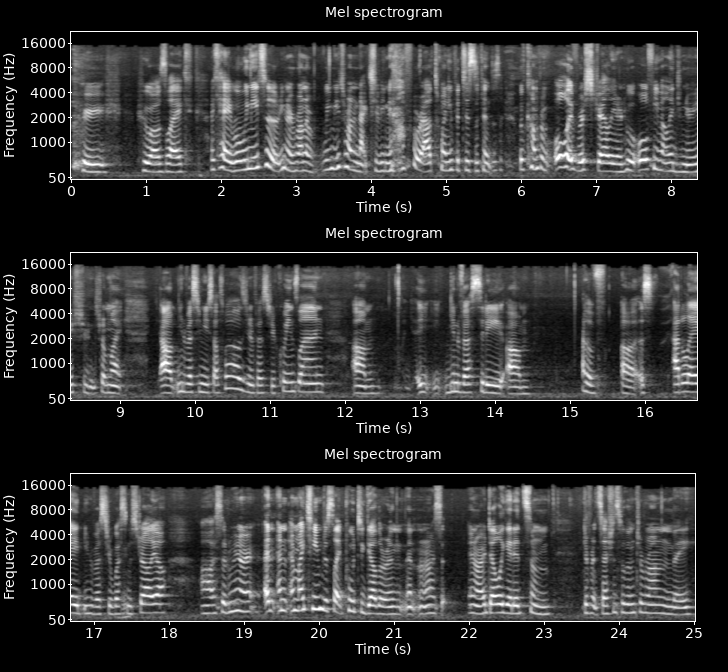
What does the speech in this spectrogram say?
who, who, who I was like, okay, well, we need to, you know, run a, we need to run an activity now for our 20 participants who've come from all over Australia and who are all female engineering students from like um, University of New South Wales, University of Queensland, um, University um, of uh, Adelaide, University of Western Australia. Uh, I said, you know, and, and, and my team just like pulled together and, and, I said, you know, I delegated some different sessions for them to run and they,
